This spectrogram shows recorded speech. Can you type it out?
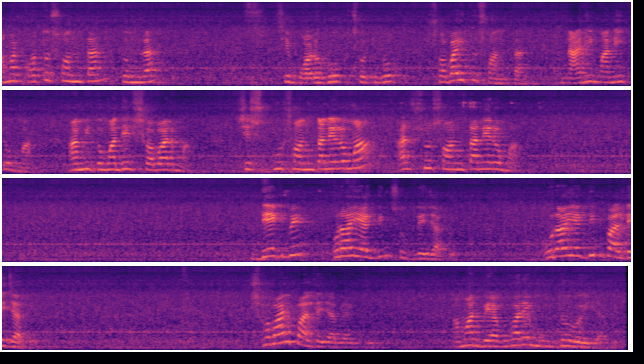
আমার কত সন্তান তোমরা? সে বড় হোক, ছোট হোক, সবাই তো সন্তান। নারী মানেই তো মা। আমি তোমাদের সবার মা। সে কুসন্তানেরও মা আর সুসন্তানেরও মা। দেখবে, ওরাই একদিন শুধরে যাবে। ওরাই একদিন পাল্টে যাবে। সবাই পাল্টে যাবে একদিন। আমার ব্যবহারে মুগ্ধ হয়ে যাবে।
